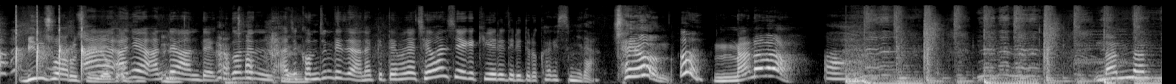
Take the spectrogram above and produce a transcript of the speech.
민수아로 지으려고. 아, 아니요, 안 돼요, 안 돼. 그거는 아직 검증되지 않았기 때문에 재환 씨에게 기회를 드리도록 하겠습니다. 채연! 나나나! 아, 난난.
